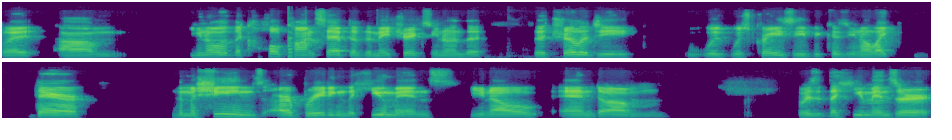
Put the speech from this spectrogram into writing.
But um, you know, the whole concept of the Matrix, you know, and the the trilogy was was crazy because you know, like they're the machines are breeding the humans, you know, and um, was it the humans are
